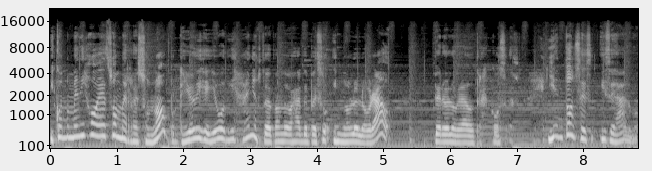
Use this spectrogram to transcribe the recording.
Y cuando me dijo eso me resonó, porque yo dije, llevo 10 años tratando de bajar de peso y no lo he logrado, pero he logrado otras cosas. Y entonces hice algo,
